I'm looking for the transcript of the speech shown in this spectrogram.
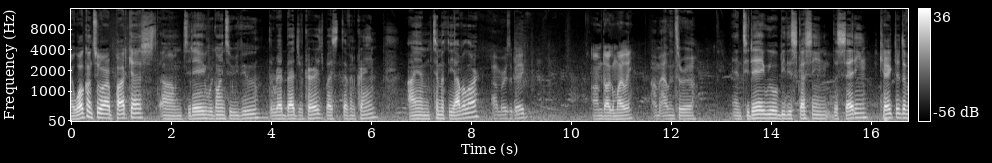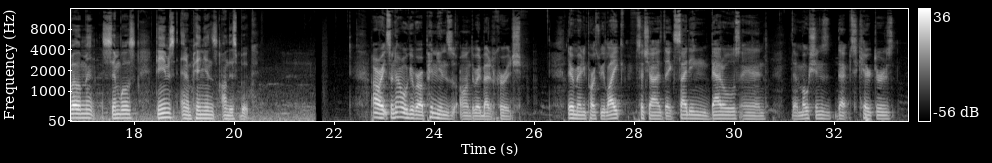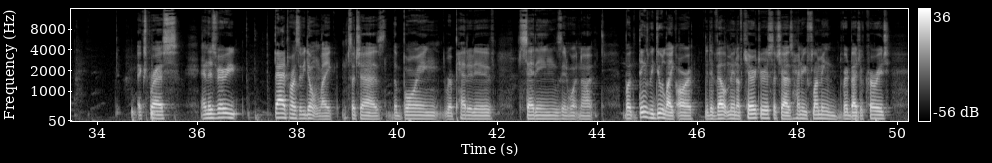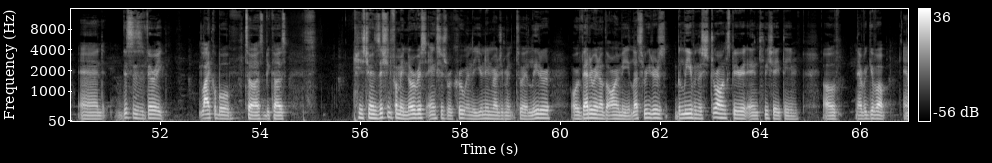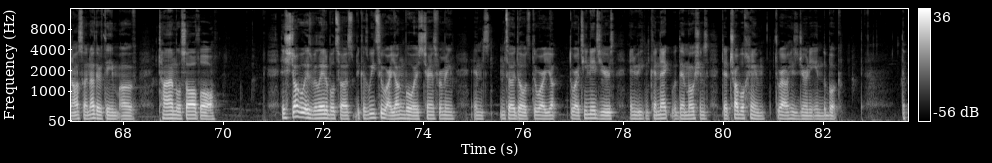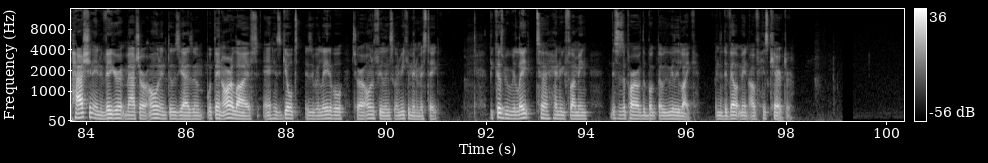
right, welcome to our podcast. Um, today we're going to review The Red Badge of Courage by Stephen Crane. I am Timothy Avalar. I'm Mirza Beg. I'm Doug Miley. I'm Alan Terrell. And today we will be discussing the setting, character development, symbols, themes, and opinions on this book. All right, so now we'll give our opinions on The Red Badge of Courage. There are many parts we like, such as the exciting battles and the emotions that characters express. And there's very bad parts that we don't like, such as the boring, repetitive settings and whatnot. But things we do like are the development of characters, such as Henry Fleming, Red Badge of Courage. And this is very likable to us because his transition from a nervous, anxious recruit in the Union Regiment to a leader or veteran of the Army lets readers believe in the strong spirit and cliche theme of never give up, and also another theme of time will solve all. His struggle is relatable to us because we too are young boys transforming in, into adults through our young, through our teenage years, and we can connect with the emotions that trouble him throughout his journey in the book. The passion and vigor match our own enthusiasm within our lives, and his guilt is relatable to our own feelings when we commit a mistake. Because we relate to Henry Fleming, this is a part of the book that we really like in the development of his character.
